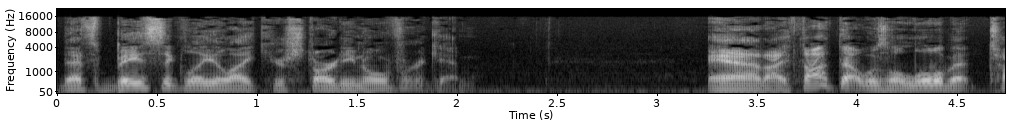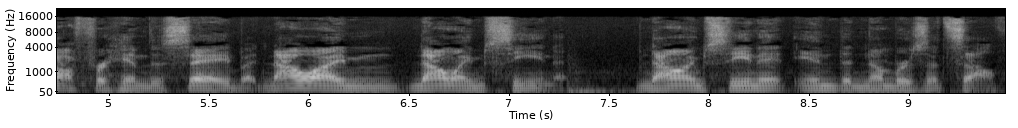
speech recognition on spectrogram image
that's basically like you're starting over again. And I thought that was a little bit tough for him to say, but now I'm now I'm seeing it. Now I'm seeing it in the numbers itself.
